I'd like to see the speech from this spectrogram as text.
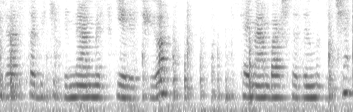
Biraz tabii ki dinlenmesi gerekiyor. Biz hemen başladığımız için.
